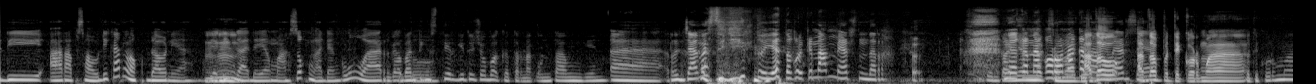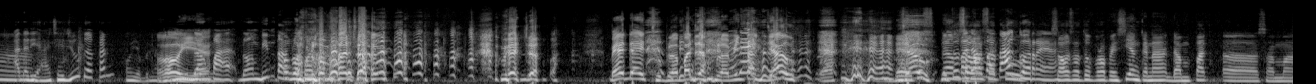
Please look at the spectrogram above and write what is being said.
di Arab Saudi kan lockdown ya, jadi Mm-mm. nggak ada yang masuk, nggak ada yang keluar. Enggak gitu. banting setir gitu coba ke ternak unta mungkin. Eh, rencana sih gitu ya, takut kena MERS ntar. Untanya kena corona kan? aja. Atau ya? atau petik kurma. Peti kurma. Ada di Aceh juga kan? Oh iya benar. Oh Di iya. Belang, Belang Bintang. Oh, Belang Belang Padang. Beda, Pak. Beda itu belah padang, belah bintang jauh ya. Jauh. itu Belang salah satu ya? salah satu profesi yang kena dampak eh, sama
